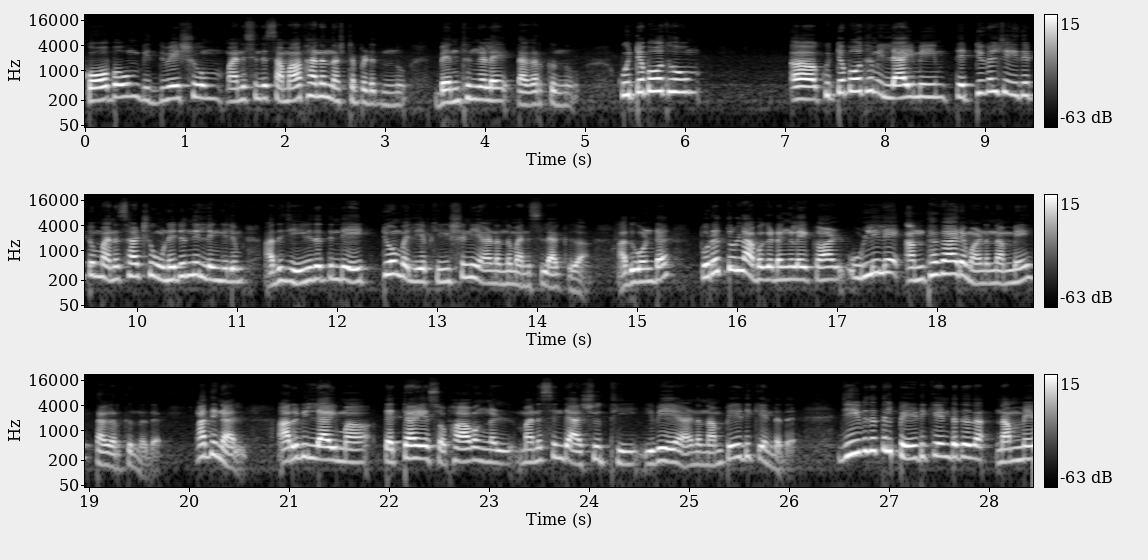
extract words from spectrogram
കോപവും വിദ്വേഷവും മനസ്സിന്റെ സമാധാനം നഷ്ടപ്പെടുത്തുന്നു ബന്ധങ്ങളെ തകർക്കുന്നു. കുറ്റബോധവും കുറ്റബോധമില്ലായ്മയും തെറ്റുകൾ ചെയ്തിട്ടും മനസാക്ഷി ഉണരുന്നില്ലെങ്കിലും അത് ജീവിതത്തിന്റെ ഏറ്റവും വലിയ ഭീഷണിയാണെന്ന് മനസ്സിലാക്കുക. അതുകൊണ്ട് പുറത്തുള്ള അപകടങ്ങളെക്കാൾ ഉള്ളിലെ അന്ധകാരമാണ് നമ്മെ തകർക്കുന്നത്. അതിനാൽ അറിവില്ലായ്മ തെറ്റായ സ്വഭാവങ്ങൾ മനസ്സിന്റെ അശുദ്ധി ഇവയെയാണ് നാം പേടിക്കേണ്ടത്. ജീവിതത്തിൽ പേടിക്കേണ്ടത് നമ്മെ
